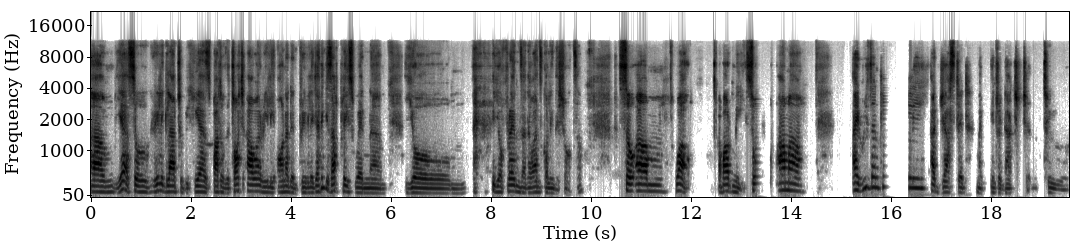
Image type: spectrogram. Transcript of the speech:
um, yeah, so really glad to be here as part of the Torch Hour, really honored and privileged. I think it's that place when um, your, your friends are the ones calling the shots. Huh? So, um, wow, about me. So I'm a, I recently adjusted my introduction to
